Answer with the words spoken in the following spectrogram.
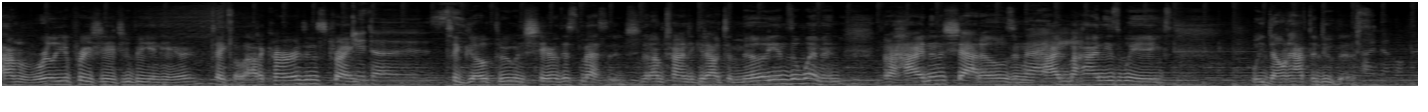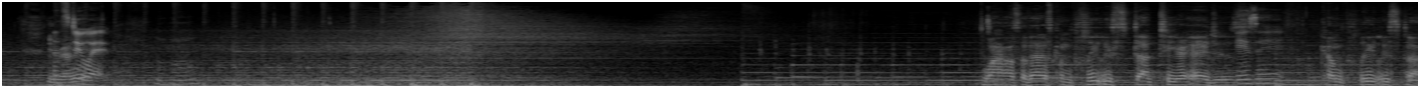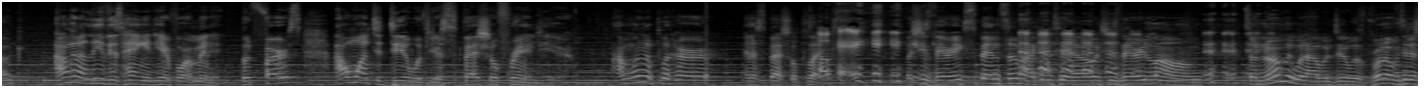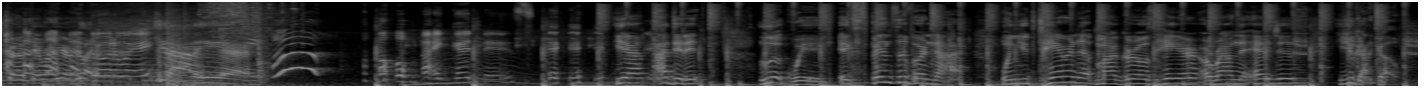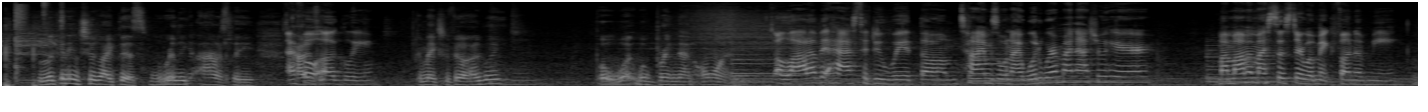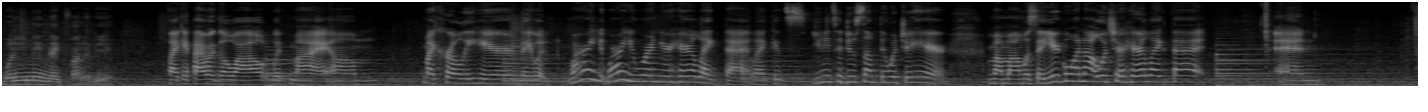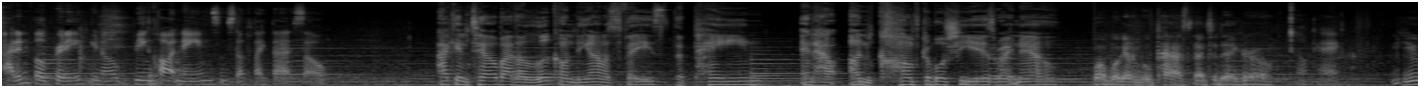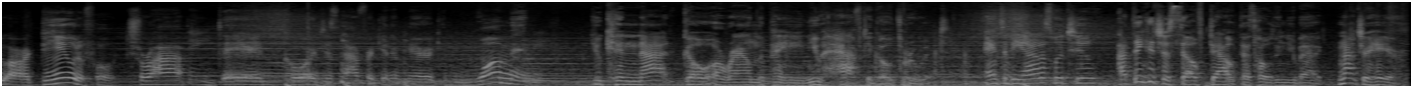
I really appreciate you being here. It takes a lot of courage and strength. It does. To go through and share this message that I'm trying to get out to millions of women that are hiding in the shadows and Right. hiding behind these wigs. We don't have to do this. I know. You Let's do ready? it. Mm-hmm. Wow, so that is completely stuck to your edges. Is it? completely stuck. I'm gonna leave this hanging here for a minute, but first, I want to deal with your special friend here. I'm gonna put her in a special place. Okay. But she's very expensive, I can tell, and she's very long. So normally what I would do is run over to this trash can right here and be like, Throw it away. get out of here. Oh my goodness. Yeah, I did it. Look, wig, expensive or not, when you tearing up my girl's hair around the edges, you gotta go. Looking at you like this, really honestly, I how feel it- ugly. It makes you feel ugly? But what would bring that on? A lot of it has to do with um, times when I would wear my natural hair. My mom and my sister would make fun of me. What do you mean make fun of you? Like if I would go out with my um, my curly hair, they would, why are you why are you wearing your hair like that? Like it's you need to do something with your hair. My mom would say, You're going out with your hair like that? And I didn't feel pretty, you know, being called names and stuff like that. So I can tell by the look on Deanna's face, the pain, and how uncomfortable she is right now. But we're gonna move past that today, girl. okay. You are a beautiful, drop dead, gorgeous African American woman. You cannot go around the pain. You have to go through it. And to be honest with you, I think it's your self doubt that's holding you back, not your hair.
